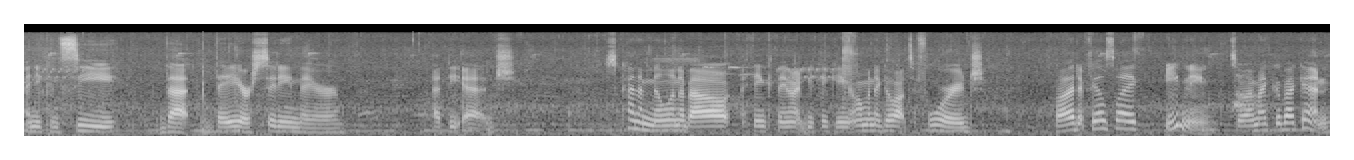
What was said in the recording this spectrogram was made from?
and you can see that they are sitting there at the edge, just kind of milling about. I think they might be thinking, oh, I'm gonna go out to forage, but it feels like evening, so I might go back in.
